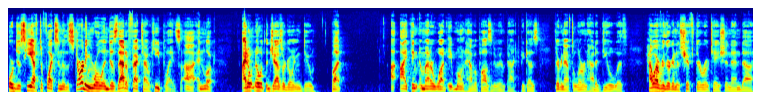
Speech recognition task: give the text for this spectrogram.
Or does he have to flex into the starting role and does that affect how he plays? Uh, and look, I don't know what the Jazz are going to do, but I think no matter what, it won't have a positive impact because they're going to have to learn how to deal with however they're going to shift their rotation. And uh,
